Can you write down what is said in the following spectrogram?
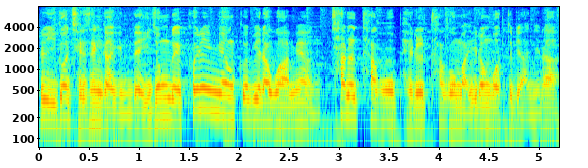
그리고 이건 제 생각인데 이 정도의 프리미엄급이라고 하면 차를 타고 배를 타고 막 이런 것들이 아니라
